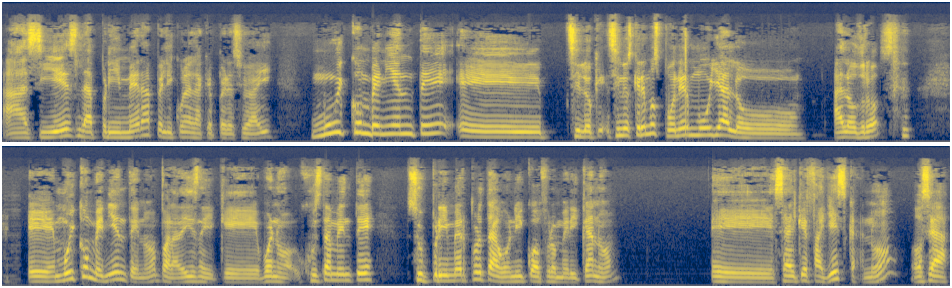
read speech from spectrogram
Así es, la primera película en la que apareció ahí. Muy conveniente, eh, si, lo que, si nos queremos poner muy a lo, a lo Dross, eh, muy conveniente, ¿no? Para Disney, que, bueno, justamente su primer protagónico afroamericano sea el que fallezca, ¿no? O sea,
